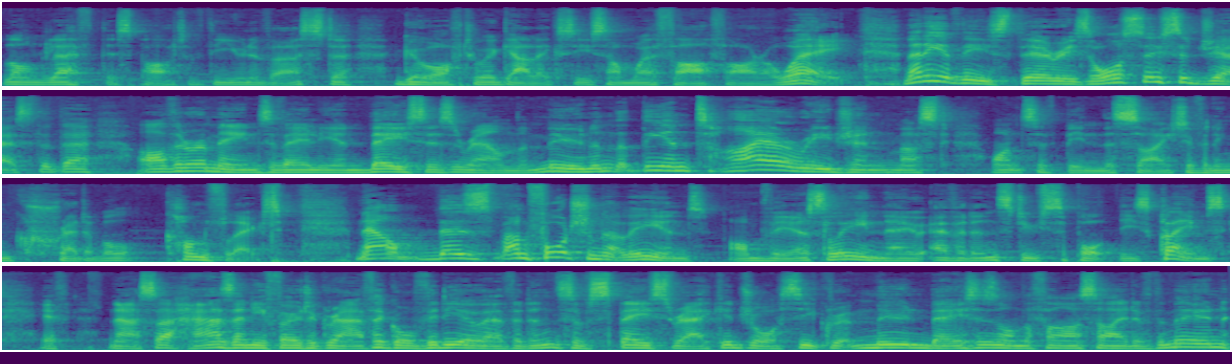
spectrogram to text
long left this part of the universe to go off to a galaxy somewhere far, far away. Many of these theories also suggest that there are the remains of alien bases around the moon and that the entire region must once have been the site of an incredible conflict. Now, there's unfortunately and obviously no evidence to support these claims. If NASA has any photographic or video evidence of space wreckage or secret moon bases on the far side of the moon,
